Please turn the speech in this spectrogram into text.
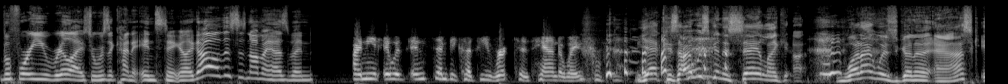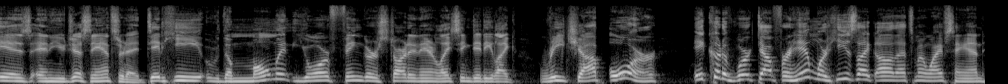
before you realized, or was it kind of instant? You're like, oh, this is not my husband. I mean, it was instant because he ripped his hand away from me. Yeah, because I was gonna say like uh, what I was gonna ask is, and you just answered it. Did he the moment your fingers started interlacing? Did he like reach up, or it could have worked out for him where he's like, "Oh, that's my wife's hand,"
